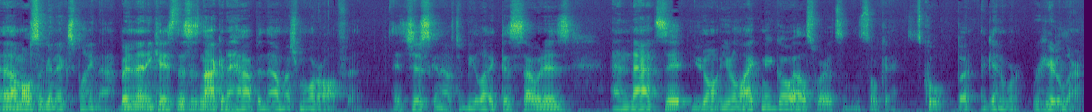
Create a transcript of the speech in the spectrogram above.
I'm also going to explain that. But in any case, this is not going to happen that much more often. It's just to have to be like this is how it is, and that's it. You don't you don't like me? Go elsewhere. It's it's okay. It's cool. But again, we're we're here to learn.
